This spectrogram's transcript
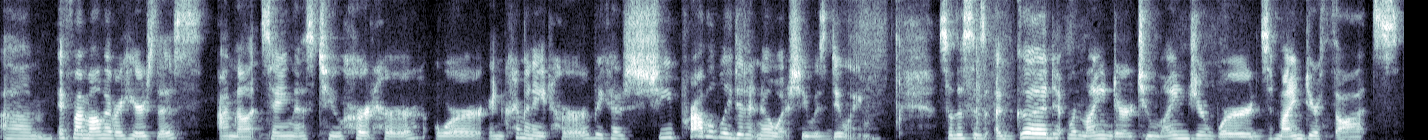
um, if my mom ever hears this, I'm not saying this to hurt her or incriminate her because she probably didn't know what she was doing. So, this is a good reminder to mind your words, mind your thoughts,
